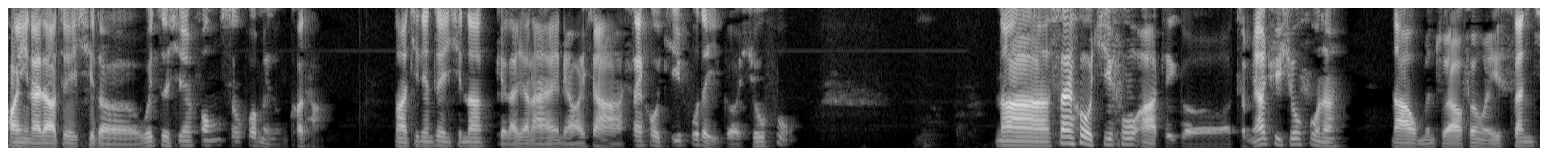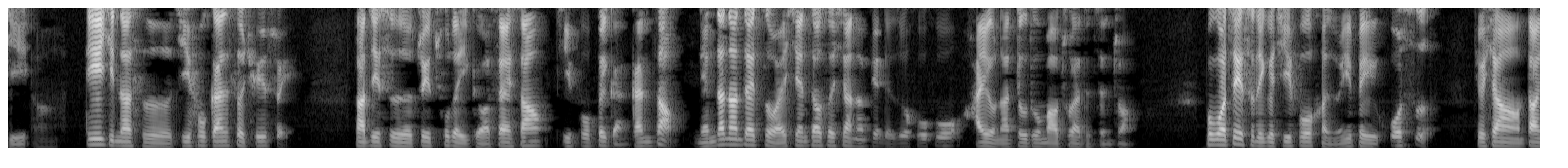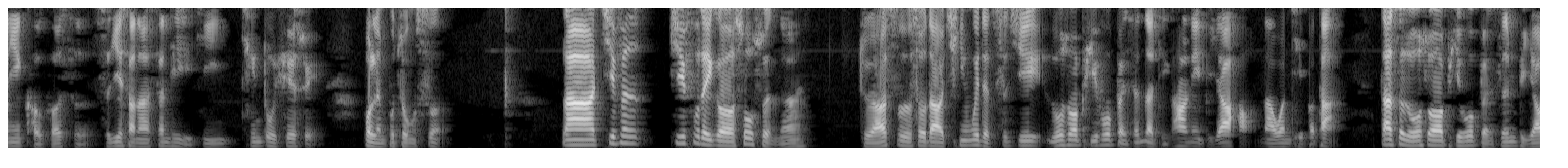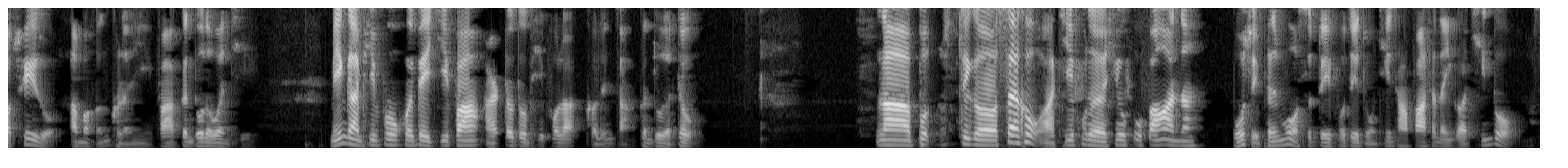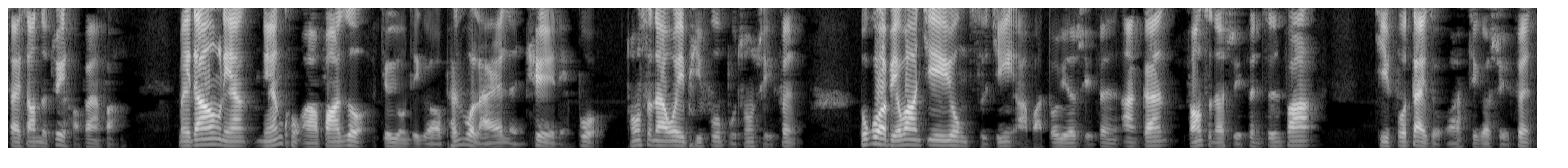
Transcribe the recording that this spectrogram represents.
欢迎来到这一期的微智先锋生活美容课堂。那今天这一期呢，给大家来聊一下晒后肌肤的一个修复。那晒后肌肤啊，这个怎么样去修复呢？那我们主要分为三级啊。第一级呢是肌肤干涩缺水，那这是最初的一个晒伤，肌肤倍感干燥，脸蛋呢在紫外线照射下呢变得热乎乎，还有呢痘痘冒出来的症状。不过这时的一个肌肤很容易被忽视。就像当你口渴时，实际上呢，身体已经轻度缺水，不能不重视。那肌分肌肤的一个受损呢，主要是受到轻微的刺激。如果说皮肤本身的抵抗力比较好，那问题不大。但是如果说皮肤本身比较脆弱，那么很可能引发更多的问题。敏感皮肤会被激发，而痘痘皮肤呢，可能长更多的痘。那不，这个晒后啊，肌肤的修复方案呢？补水喷雾是对付这种经常发生的一个轻度晒伤的最好办法。每当脸脸孔啊发热，就用这个喷雾来冷却脸部，同时呢为皮肤补充水分。不过别忘记用纸巾啊把多余的水分按干，防止呢水分蒸发，肌肤带走啊这个水分。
